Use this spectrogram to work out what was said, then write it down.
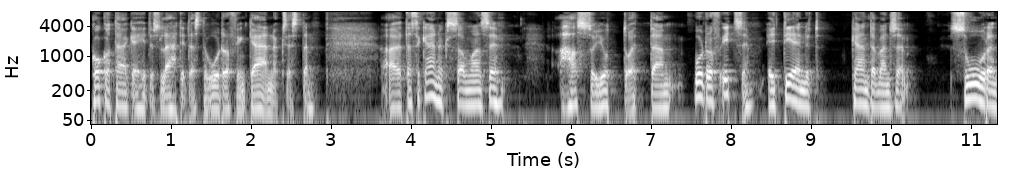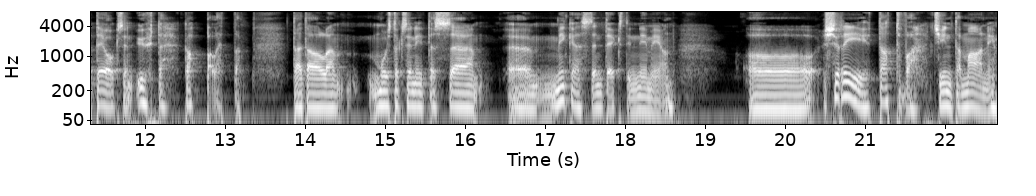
koko tämä kehitys lähti tästä Woodruffin käännöksestä. Ää, tässä käännöksessä on vaan se hassu juttu, että Woodruff itse ei tiennyt kääntävänsä suuren teoksen yhtä kappaletta. Taitaa olla, muistaakseni tässä, mikä sen tekstin nimi on? Oh, Shri Tatva Chintamani.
